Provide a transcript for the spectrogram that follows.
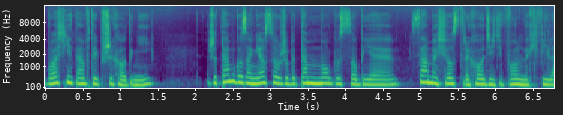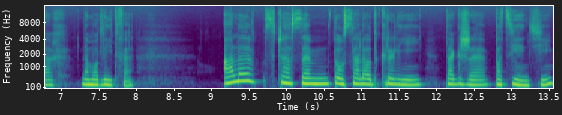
właśnie tam w tej przychodni, że tam go zaniosą, żeby tam mogły sobie same siostry chodzić w wolnych chwilach na modlitwę. Ale z czasem tą salę odkryli także pacjenci,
